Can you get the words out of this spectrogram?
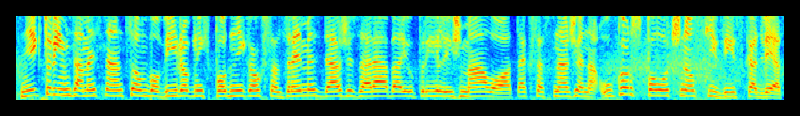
Niektorým zamestnancom vo výrobných podnikoch sa zrejme zdá, že zarábajú príliš málo a tak sa snažia na úkor spoločnosti získať viac.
